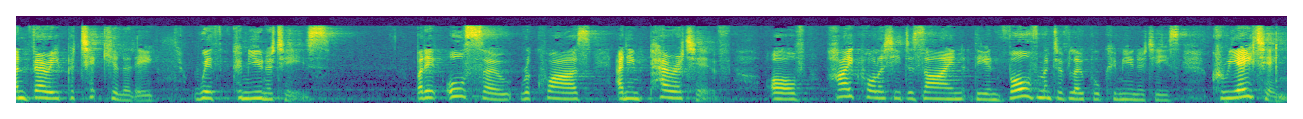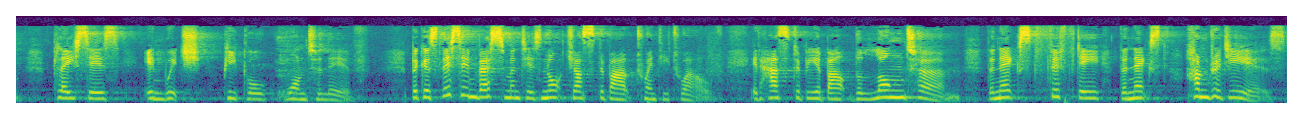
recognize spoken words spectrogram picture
and very particularly with communities. But it also requires an imperative of high quality design, the involvement of local communities, creating places in which people want to live. Because this investment is not just about 2012. It has to be about the long term, the next 50, the next 100 years,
